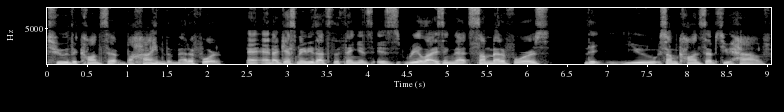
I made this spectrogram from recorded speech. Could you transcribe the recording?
to the concept behind the metaphor. And, and I guess maybe that's the thing is is realizing that some metaphors that you some concepts you have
